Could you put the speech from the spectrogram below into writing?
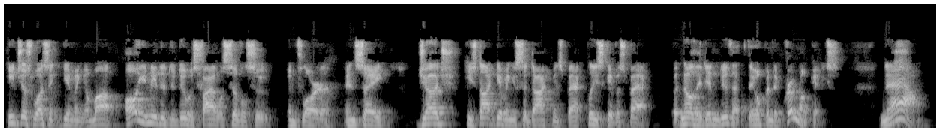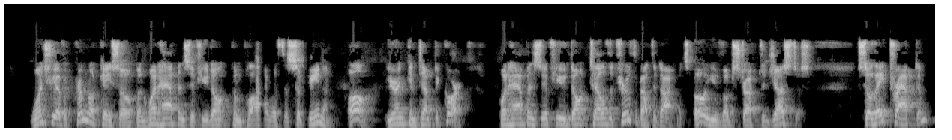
He just wasn't giving them up. All you needed to do was file a civil suit in Florida and say, Judge, he's not giving us the documents back. Please give us back. But no, they didn't do that. They opened a criminal case. Now, once you have a criminal case open, what happens if you don't comply with the subpoena? Oh, you're in contempt of court. What happens if you don't tell the truth about the documents? Oh, you've obstructed justice. So they trapped him.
